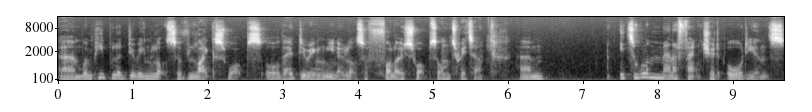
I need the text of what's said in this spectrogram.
Um, when people are doing lots of like swaps or they're doing, you know, lots of follow swaps on Twitter, um, it's all a manufactured audience.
